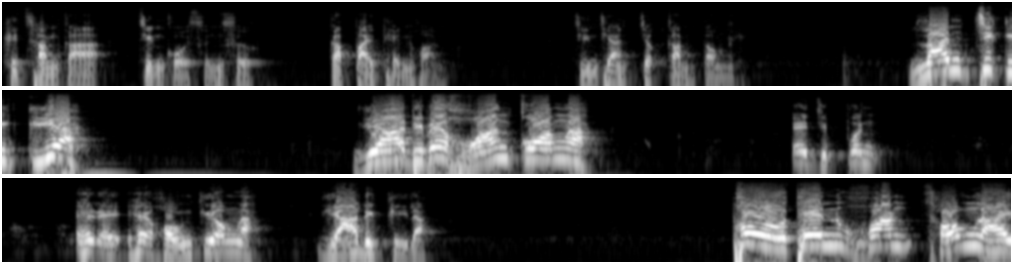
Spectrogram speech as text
去参加靖国神社，甲拜天皇，真正足感动的。咱这个旗啊，压入要反光啦！诶日本，迄个迄皇宫啦，压入去啦。破天荒从来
